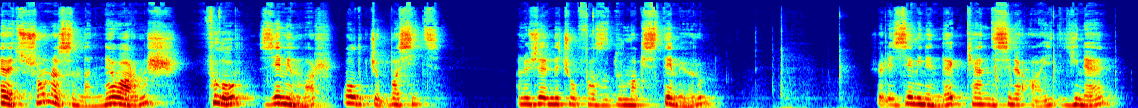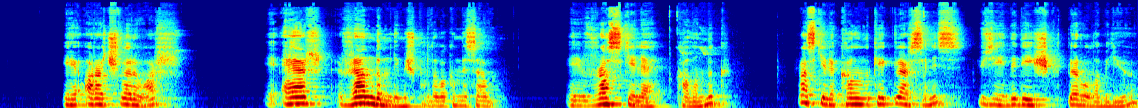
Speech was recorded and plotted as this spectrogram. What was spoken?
Evet sonrasında ne varmış? Floor, zemin var. Oldukça basit. Hani üzerinde çok fazla durmak istemiyorum. Şöyle zemininde kendisine ait yine e, araçları var. E, eğer random demiş burada bakın mesela e, rastgele kalınlık. Rastgele kalınlık eklerseniz yüzeyinde değişiklikler olabiliyor.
